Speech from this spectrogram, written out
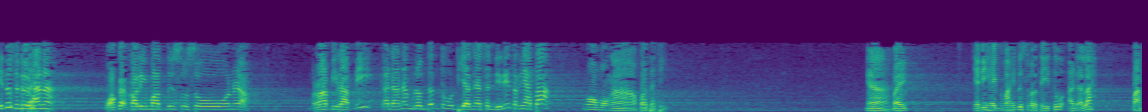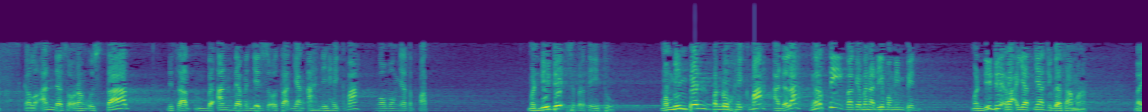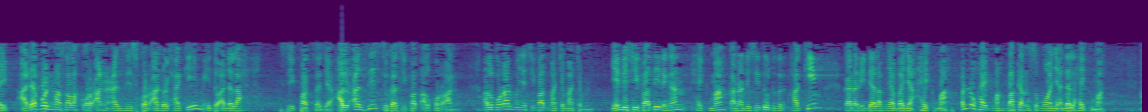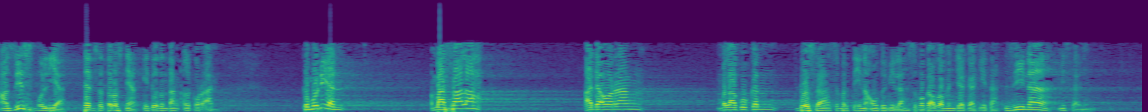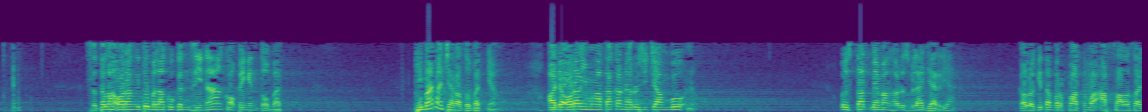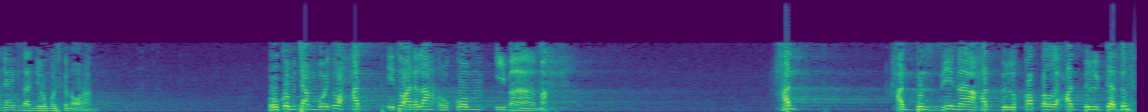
Itu sederhana. Pakai kalimat disusun ya rapi-rapi, kadang-kadang belum tentu. Dianya sendiri ternyata ngomong apa tadi. Nah, baik. Jadi hikmah itu seperti itu adalah pas. Kalau anda seorang ustadz, di saat anda menjadi seorang yang ahli hikmah, ngomongnya tepat. Mendidik seperti itu. Memimpin penuh hikmah adalah ngerti bagaimana dia memimpin. Mendidik rakyatnya juga sama. Baik, adapun masalah Quran Aziz, Quranul Hakim itu adalah sifat saja. Al-Aziz juga sifat Al-Quran. Al-Quran punya sifat macam-macam. Yang disifati dengan hikmah karena di situ hakim karena di dalamnya banyak hikmah, penuh hikmah, bahkan semuanya adalah hikmah. Aziz mulia dan seterusnya. Itu tentang Al-Quran. Kemudian masalah ada orang melakukan dosa seperti naudzubillah. Semoga Allah menjaga kita. Zina misalnya. Setelah orang itu melakukan zina kok pengen tobat. Gimana cara tobatnya? Ada orang yang mengatakan harus dicambuk. Nah. Ustadz memang harus belajar ya. Kalau kita berfatwa asal saja bisa jerumuskan orang. Hukum cambuk itu had itu adalah hukum imamah. Had haddul zina, haddul qatl, haddul gadf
